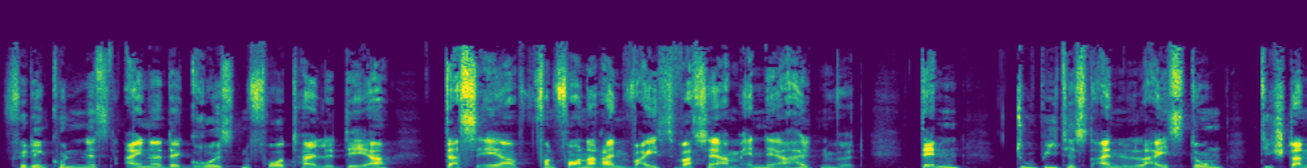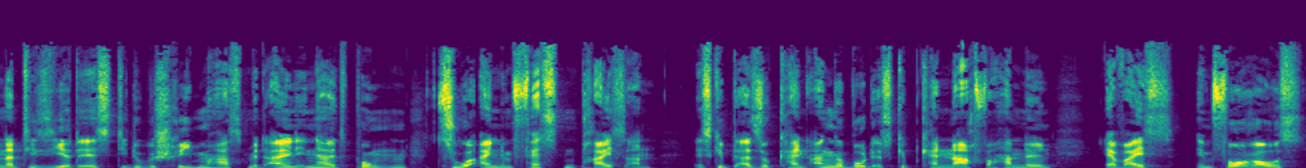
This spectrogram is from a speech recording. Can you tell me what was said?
Für den Kunden ist einer der größten Vorteile der, dass er von vornherein weiß, was er am Ende erhalten wird. Denn Du bietest eine Leistung, die standardisiert ist, die du beschrieben hast, mit allen Inhaltspunkten zu einem festen Preis an. Es gibt also kein Angebot, es gibt kein Nachverhandeln. Er weiß im Voraus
